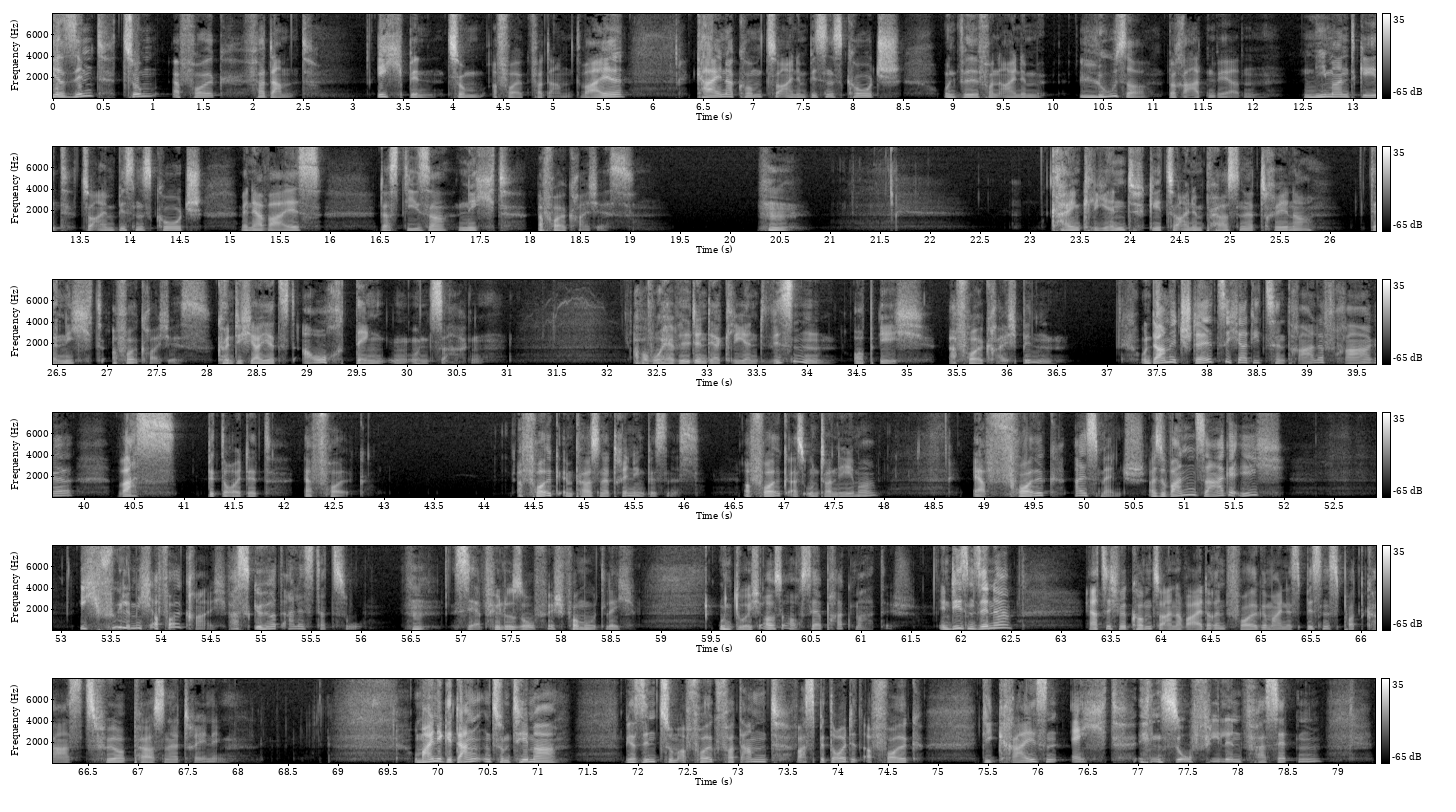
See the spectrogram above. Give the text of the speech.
Wir sind zum Erfolg verdammt. Ich bin zum Erfolg verdammt, weil keiner kommt zu einem Business Coach und will von einem Loser beraten werden. Niemand geht zu einem Business Coach, wenn er weiß, dass dieser nicht erfolgreich ist. Hm. Kein Klient geht zu einem Personal Trainer, der nicht erfolgreich ist. Könnte ich ja jetzt auch denken und sagen. Aber woher will denn der Klient wissen, ob ich erfolgreich bin? Und damit stellt sich ja die zentrale Frage, was bedeutet Erfolg? Erfolg im Personal Training Business, Erfolg als Unternehmer, Erfolg als Mensch. Also wann sage ich, ich fühle mich erfolgreich? Was gehört alles dazu? Hm, sehr philosophisch vermutlich und durchaus auch sehr pragmatisch. In diesem Sinne, herzlich willkommen zu einer weiteren Folge meines Business Podcasts für Personal Training. Und meine Gedanken zum Thema wir sind zum Erfolg verdammt. Was bedeutet Erfolg? Die kreisen echt in so vielen Facetten,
